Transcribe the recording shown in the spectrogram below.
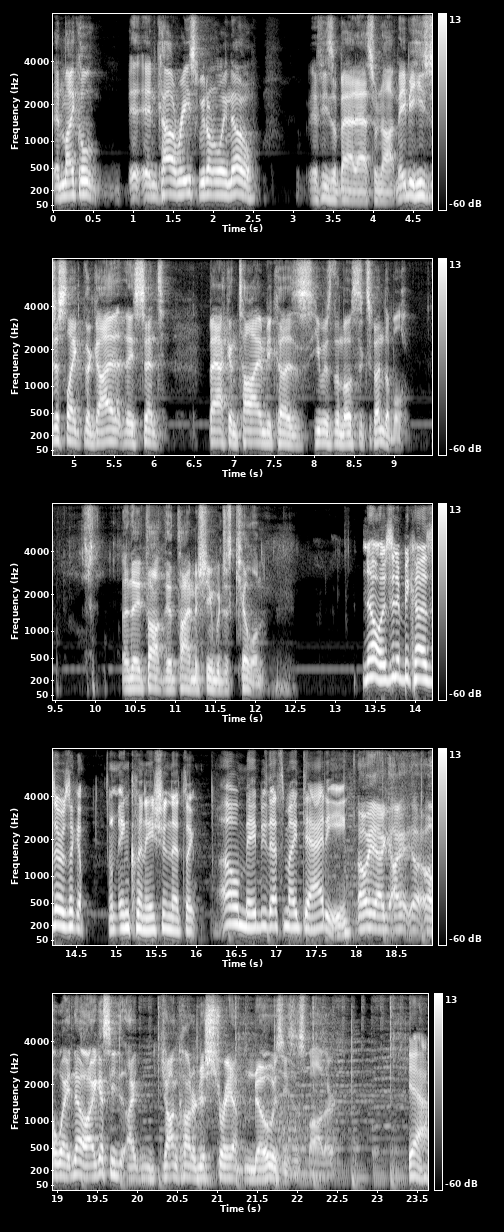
And Michael and Kyle Reese, we don't really know if he's a badass or not. Maybe he's just like the guy that they sent back in time because he was the most expendable. And they thought the time machine would just kill him. No, isn't it because there's like a, an inclination that's like, oh, maybe that's my daddy. Oh yeah, I, I, oh wait, no, I guess he like John Connor just straight up knows he's his father Yeah.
